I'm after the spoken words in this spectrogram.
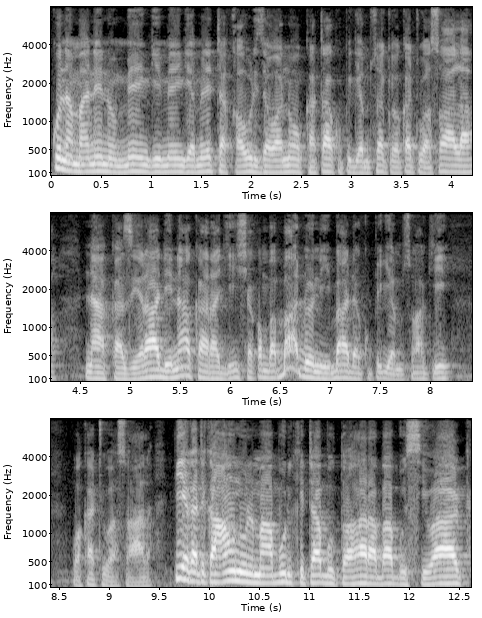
kuna maneno mengi mengi. Ameleta kauli za wanaokataa kupiga mswaki wakati wa sala na akaziradi na akarajiisha kwamba bado ni ibada kupiga mswaki wakati wa sala. pia katika aunul kitabu tahara babu siwak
